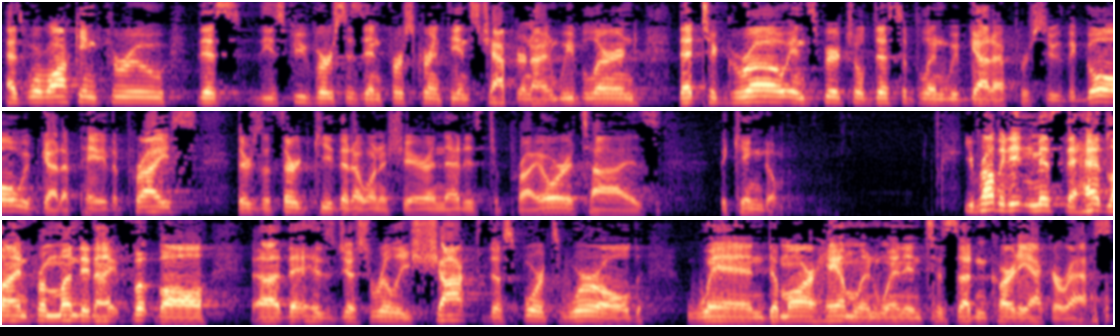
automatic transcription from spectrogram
as we're walking through this, these few verses in 1 Corinthians chapter 9, we've learned that to grow in spiritual discipline, we've got to pursue the goal, we've got to pay the price. There's a third key that I want to share, and that is to prioritize the kingdom. You probably didn't miss the headline from Monday Night Football uh, that has just really shocked the sports world when Damar Hamlin went into sudden cardiac arrest.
